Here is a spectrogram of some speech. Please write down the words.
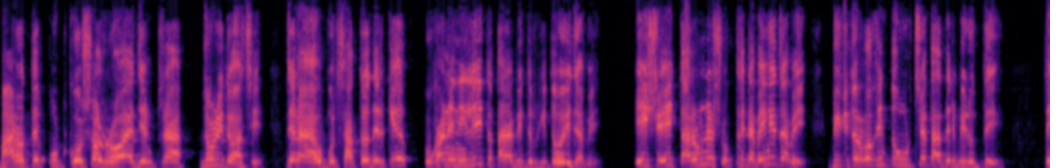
ভারতের কূটকৌশল, র এজেন্টরা জড়িত আছে। যে না ছাত্রদেরকে ওখানে নিলেই তো তারা বিতর্কিত হয়ে যাবে। এই এই তারুণ্যের শক্তিটা ভেঙে যাবে। বিতর্ক কিন্তু উঠছে তাদের বিরুদ্ধে। তো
